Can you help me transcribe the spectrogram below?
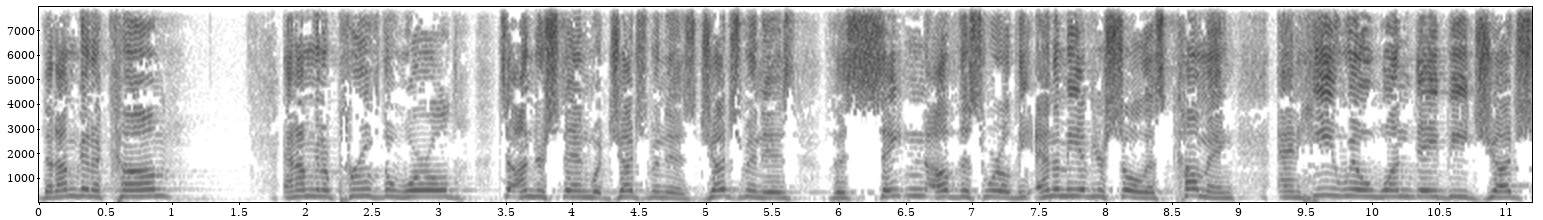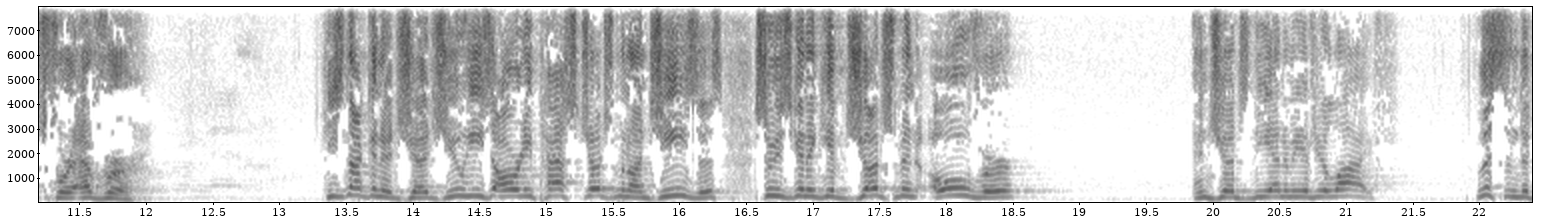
that I'm going to come and I'm going to prove the world to understand what judgment is. Judgment is the Satan of this world, the enemy of your soul is coming and he will one day be judged forever. He's not going to judge you. He's already passed judgment on Jesus. So he's going to give judgment over and judge the enemy of your life. Listen, the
